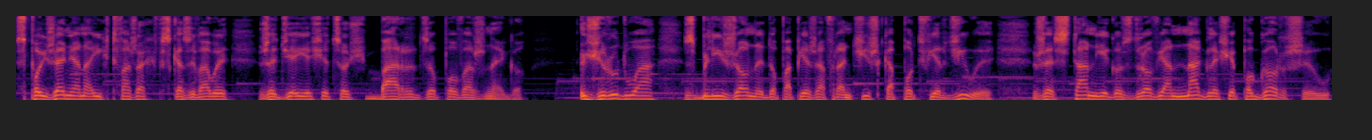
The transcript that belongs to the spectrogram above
spojrzenia na ich twarzach wskazywały, że dzieje się coś bardzo poważnego. Źródła zbliżone do papieża Franciszka potwierdziły, że stan jego zdrowia nagle się pogorszył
